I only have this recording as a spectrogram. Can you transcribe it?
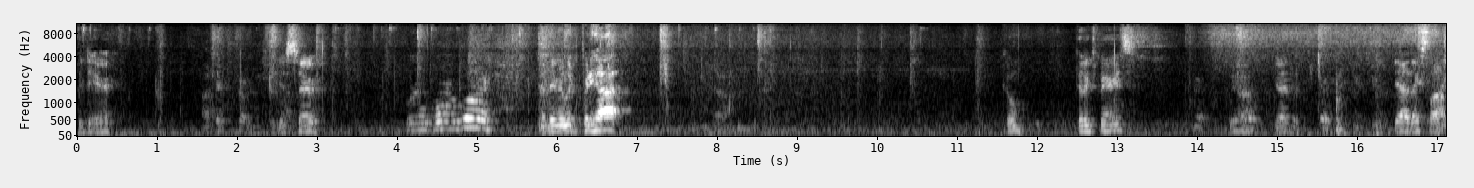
Good to hear. Yes, sir. Boy, oh boy, oh boy. I think we're looking pretty hot. Cool. Good experience? Yeah. Good. Yeah, thanks a lot.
